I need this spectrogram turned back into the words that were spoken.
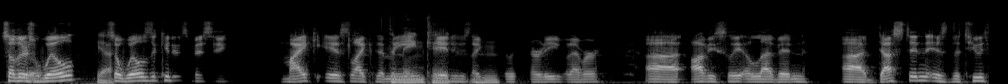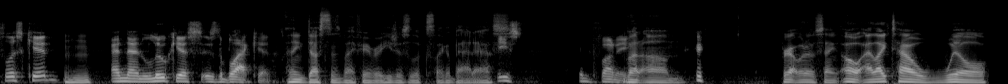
So there's Will. Will. Yeah. So Will's the kid who's missing. Mike is like the, The main, main kid, kid, who's like mhm. really nerdy, whatever. Uh, obviously Eleven, Uh, Dustin is the toothless kid, hmm and then Lucas is the black kid. I think Dustin's my favorite. He just looks like a badass. He's fucking funny. But um, forgot what I was saying. Oh, I liked how Will,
